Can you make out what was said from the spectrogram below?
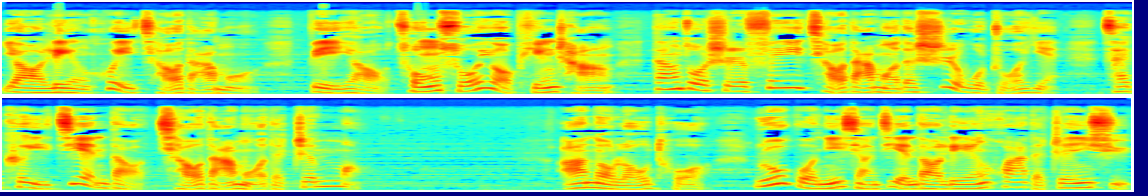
要领会乔达摩，必要从所有平常当作是非乔达摩的事物着眼，才可以见到乔达摩的真貌。阿耨楼陀，如果你想见到莲花的真序。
